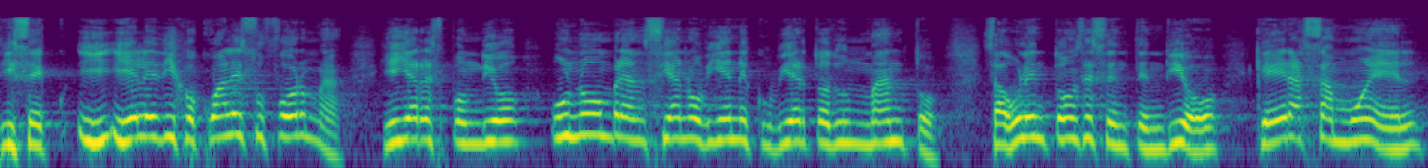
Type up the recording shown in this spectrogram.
Dice, y, él le dijo, ¿cuál es su forma? Y ella respondió, un hombre anciano viene cubierto de un manto. Saúl entonces entendió que era Samuel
